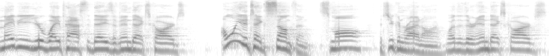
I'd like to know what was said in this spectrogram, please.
maybe you're way past the days of index cards. I want you to take something small that you can write on, whether they're index cards,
